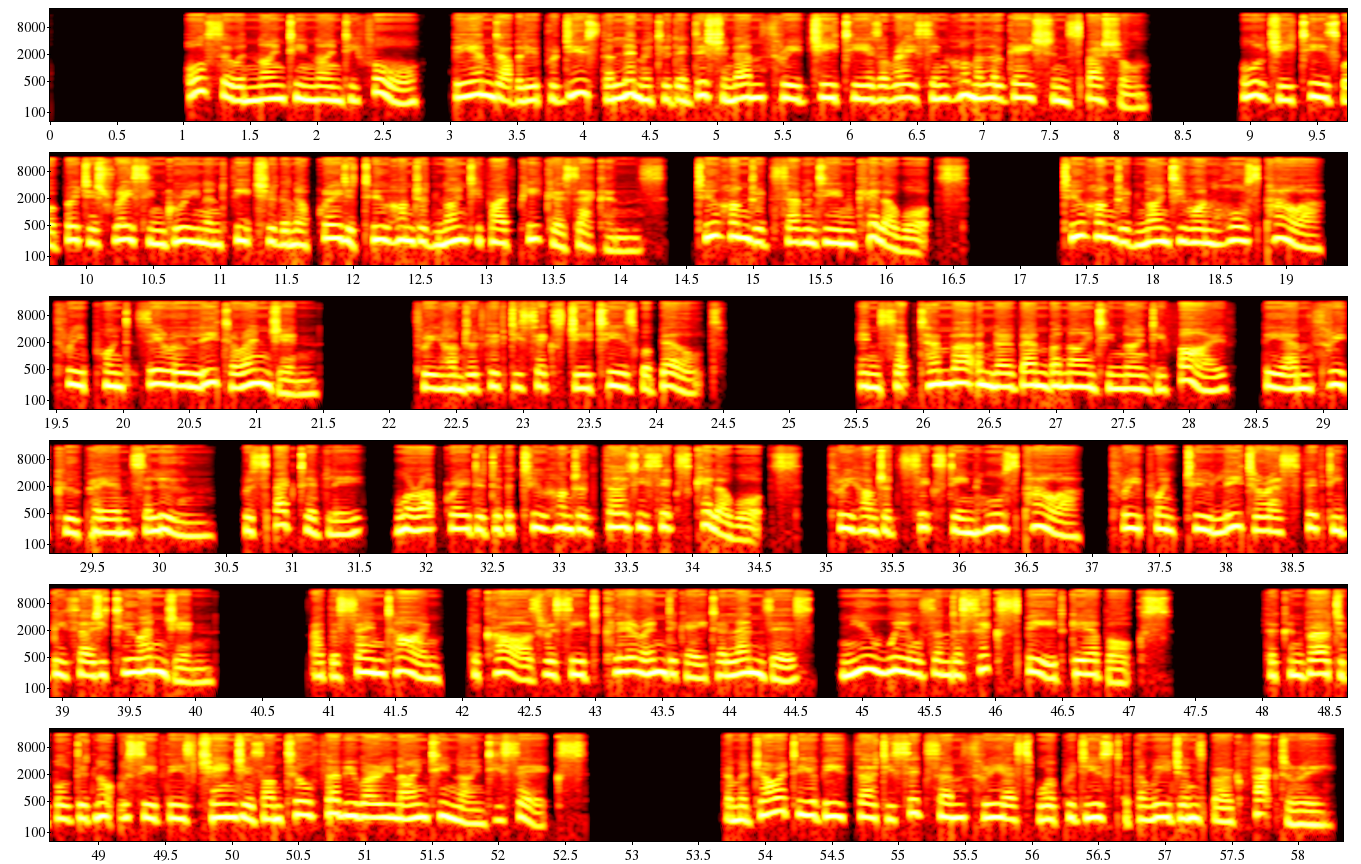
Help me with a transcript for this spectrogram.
Also in 1994, BMW produced the limited edition M3 GT as a racing homologation special. All GTs were British Racing Green and featured an upgraded 295 picoseconds, 217 kilowatts, 291 horsepower, 3.0-litre engine. 356 GTs were built. In September and November 1995, the M3 Coupe and Saloon, respectively, were upgraded to the 236 kilowatts, 316 horsepower, 3.2-litre S50B32 engine. At the same time, the cars received clear indicator lenses, new wheels and a six-speed gearbox. The convertible did not receive these changes until February 1996. The majority of E36 M3s were produced at the Regensburg factory.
